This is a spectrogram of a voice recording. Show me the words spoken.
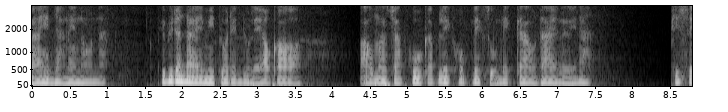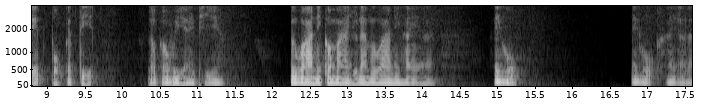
ม้าเห็นอย่างแน่นอนนะ พิพิธภัณฑ์ใดมีตัวเด่นอยู่แล้วก็ เอามาจับคู่กับเลขหกเลขศูนย์เลขเก้าได้เลยนะ พิเศษปกติ แล้วก็ VIP เมื่อวานนี้ก็มาอยู่นะ เมื่อวานนี้ให้อ่าให้หกให้หกให้อะไร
